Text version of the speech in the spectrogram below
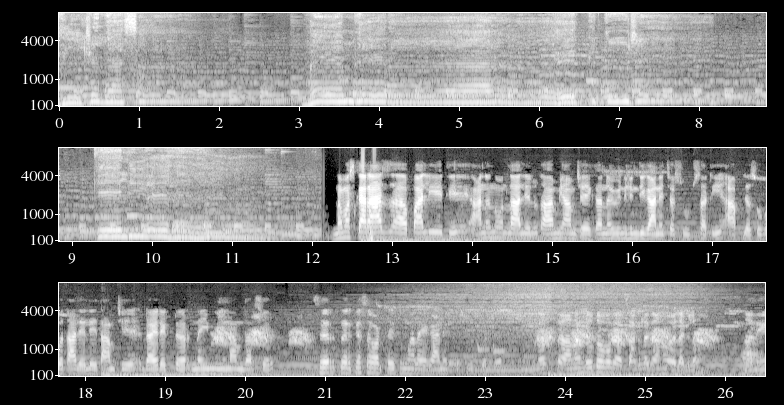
दिल जलासा मैं अंधेरा एक तुझे के लिए नमस्कार आज पाली येथे आनंदवनला आलेलो आहोत. आम्ही आमच्या एका नवीन हिंदी गाण्याच्या शूटसाठी आपल्यासोबत आलेले आहेत आमचे director Naeem Inamdar sir sir तर कसं वाटतंय तुम्हाला या गाण्याचं शूट करतो मस्त आनंद होतो बघा. चांगलं गाणं व्हायला लागलं. आणि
